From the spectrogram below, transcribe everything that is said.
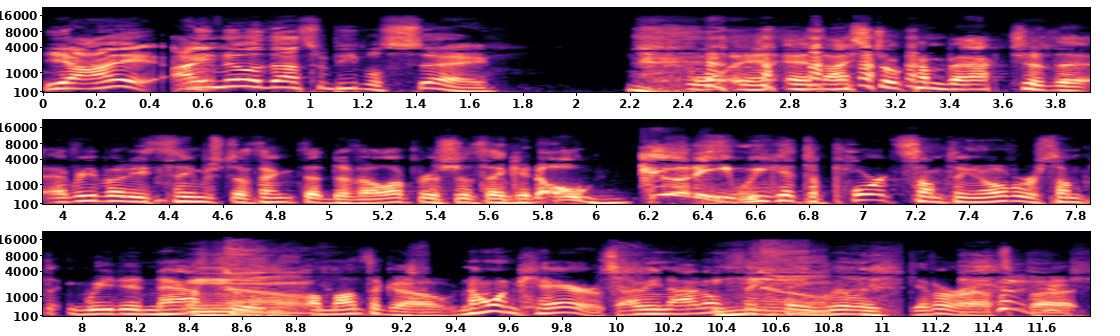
Yeah, I, I know that's what people say. Well, and, and, I still come back to the. Everybody seems to think that developers are thinking, "Oh, goody, we get to port something over something we didn't have No. to a month ago." No one cares. I mean, I don't think they really give a rat's butt.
